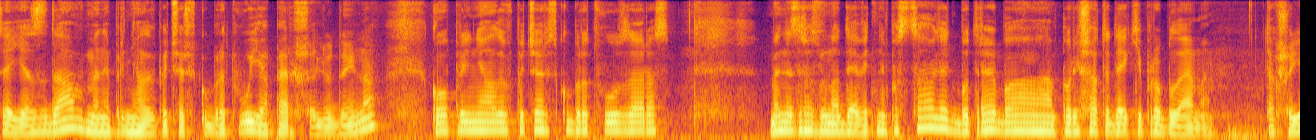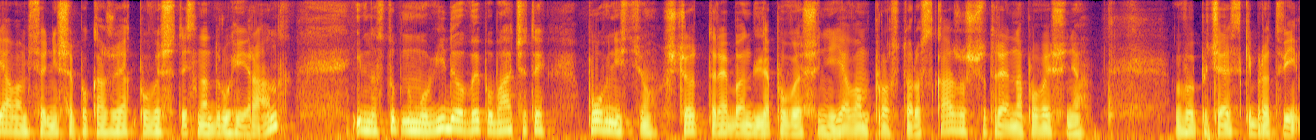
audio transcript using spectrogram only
Все, я здав, мене прийняли в Печерську братву. Я перша людина, кого прийняли в Печерську братву зараз. Мене зразу на 9 не поставлять, бо треба порішати деякі проблеми. Так що я вам сьогодні ще покажу, як повишитись на другий ранг. І в наступному відео ви побачите повністю, що треба для повишення. Я вам просто розкажу, що треба на повишення в Печерській братві.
